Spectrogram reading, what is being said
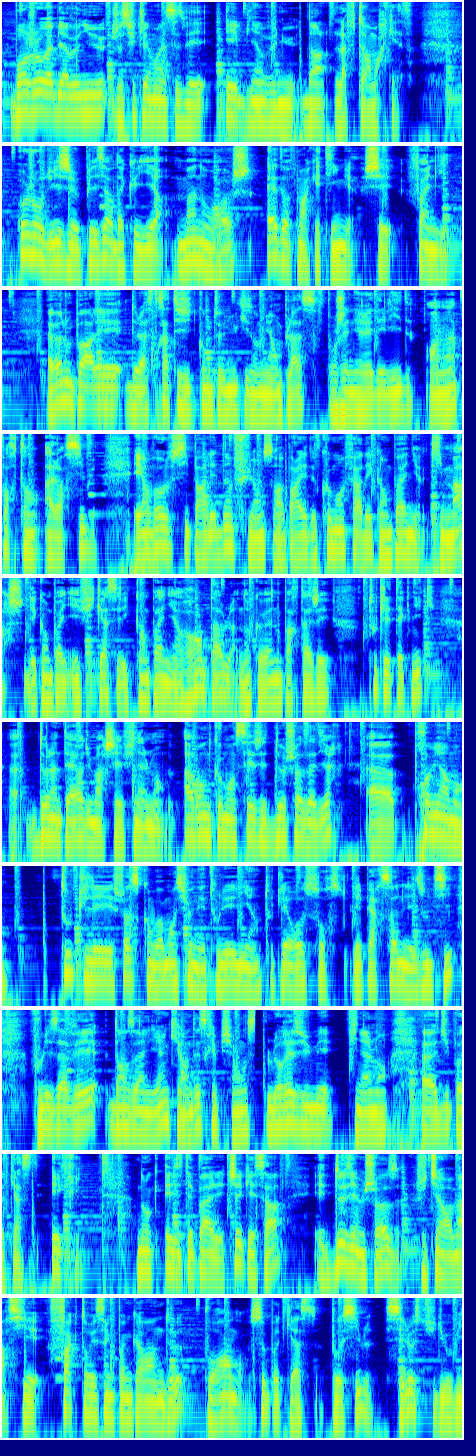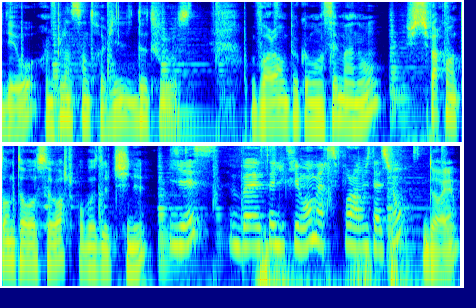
Bonjour et bienvenue, je suis Clément SSB et bienvenue dans l'Aftermarket. Aujourd'hui, j'ai le plaisir d'accueillir Manon Roche, Head of Marketing chez Finely. Elle va nous parler de la stratégie de contenu qu'ils ont mis en place pour générer des leads en important à leur cible. Et on va aussi parler d'influence, on va parler de comment faire des campagnes qui marchent, des campagnes efficaces et des campagnes rentables. Donc elle va nous partager toutes les techniques euh, de l'intérieur du marché finalement. Avant de commencer, j'ai deux choses à dire. Euh, premièrement, toutes les choses qu'on va mentionner, tous les liens, toutes les ressources, les personnes, les outils, vous les avez dans un lien qui est en description, le résumé finalement euh, du podcast écrit. Donc n'hésitez pas à aller checker ça. Et deuxième chose, je tiens à remercier Factory 5.42 pour rendre ce podcast possible. C'est le studio vidéo en plein centre-ville de Toulouse. Voilà, on peut commencer Manon. Je suis super content de te recevoir, je te propose de chiner. Yes, bah salut Clément, merci pour l'invitation. De rien.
